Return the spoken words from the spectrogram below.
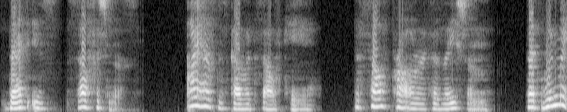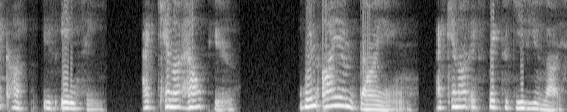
that is selfishness. I have discovered self care, the self prioritization, that when my cup is empty, I cannot help you. When I am dying, I cannot expect to give you life.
